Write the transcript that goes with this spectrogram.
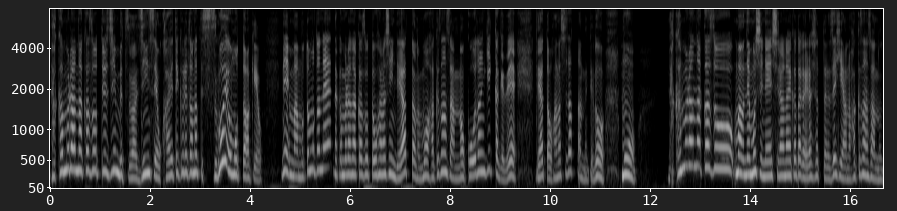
中村中蔵っていう人物は人生を変えてくれたなってすごい思ったわけよ。でまあもともとね中村中蔵ってお話に出会ったのも白山さんの講談きっかけで出会ったお話だったんだけどもう中村中蔵まあねもしね知らない方がいらっしゃったら是非あの白山さんの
